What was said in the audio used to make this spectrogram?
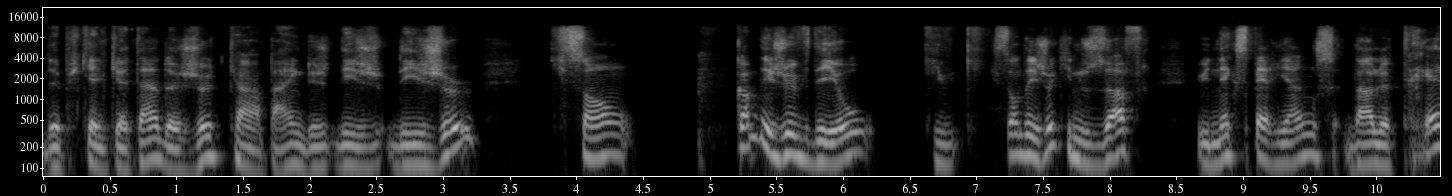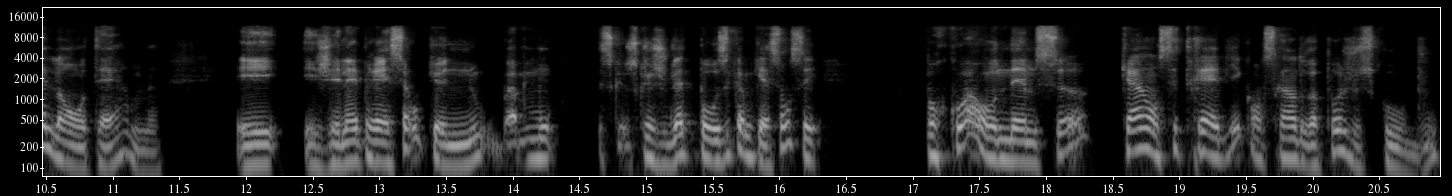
depuis quelque temps de jeux de campagne, des, jeux qui sont comme des jeux vidéo, qui, sont des jeux qui nous offrent une expérience dans le très long terme. Et, j'ai l'impression que nous, ben, ce, que, je voulais te poser comme question, c'est pourquoi on aime ça quand on sait très bien qu'on ne se rendra pas jusqu'au bout?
